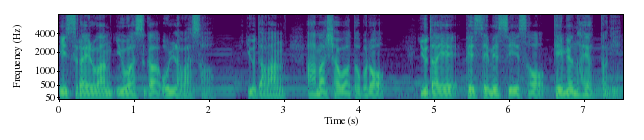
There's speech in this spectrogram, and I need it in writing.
이스라엘 왕 요아스가 올라와서 유다 왕 아마샤와 더불어 유다의 베세메스에서 대면하였더니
